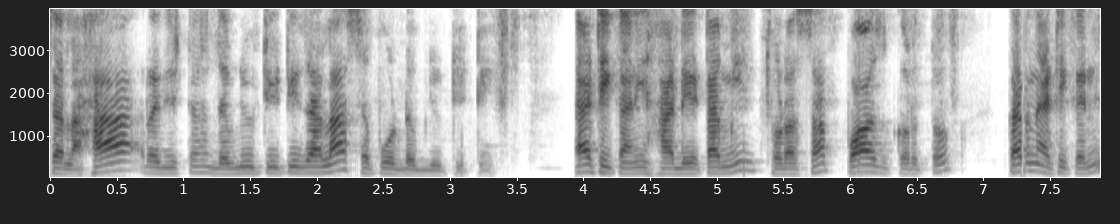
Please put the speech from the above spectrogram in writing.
चला हा रेजिस्टन्स डब्ल्यू टी टी झाला सपोर्ट डब्ल्यू टी टी या ठिकाणी हा डेटा मी थोडासा पॉज करतो. कारण या ठिकाणी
